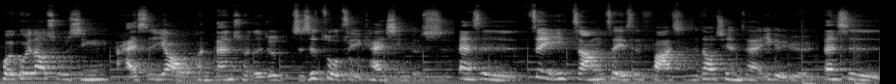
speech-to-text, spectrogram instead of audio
回归到初心，还是要很单纯的就只是做自己开心的事。但是这一张这一次发，其实到现在一个月，但是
